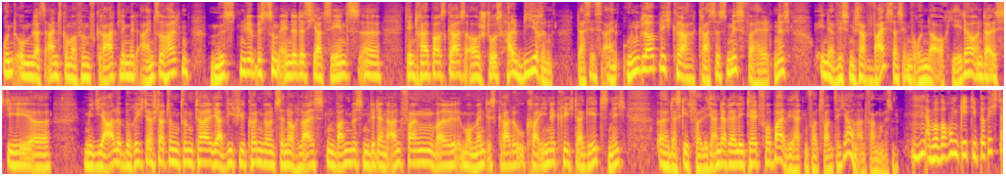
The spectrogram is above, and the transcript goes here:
Und um das 1,5 Grad Limit einzuhalten, müssten wir bis zum Ende des Jahrzehnts äh, den Treibhausgasausstoß halbieren. Das ist ein unglaublich krasses Missverhältnis. In der Wissenschaft weiß das im Grunde auch jeder. Und da ist die äh, mediale Berichterstattung zum Teil, ja, wie viel können wir uns denn noch leisten? Wann müssen wir denn anfangen? Weil im Moment ist gerade Ukraine-Krieg, da geht's nicht. Äh, das geht völlig an der Realität vorbei. Wir hätten vor 20 Jahren anfangen müssen. Mhm, aber warum geht die Berichterstattung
